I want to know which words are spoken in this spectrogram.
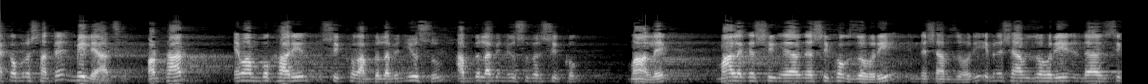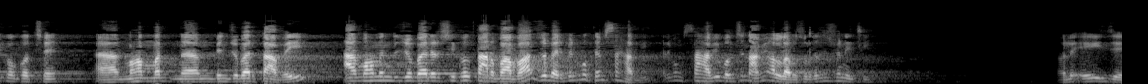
এক অপরের সাথে মিলে আছে। অর্থাৎ ইমাম বুখারীর শিক্ষক আব্দুল্লাহ বিন ইউসুফ, আব্দুল্লাহ বিন ইউসুফের শিক্ষক মালিক, মালিকের শিক্ষক ইবনে জহরির শিক্ষক হচ্ছে মোহাম্মদ বিন জুবাইর তাবেই। আর মোহাম্মদ জুবাইরের শিক্ষক তার বাবা জুবাইর বিন মুতেম সাহাবি। এবং সাহাবি বলছেন, আমি আল্লাহ রসুল কাছে শুনেছি। তাহলে এই যে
